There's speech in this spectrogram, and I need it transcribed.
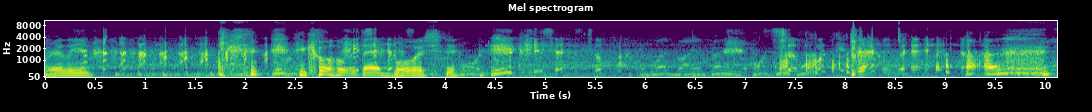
really? Go with that bullshit. It's the fucking middleman.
